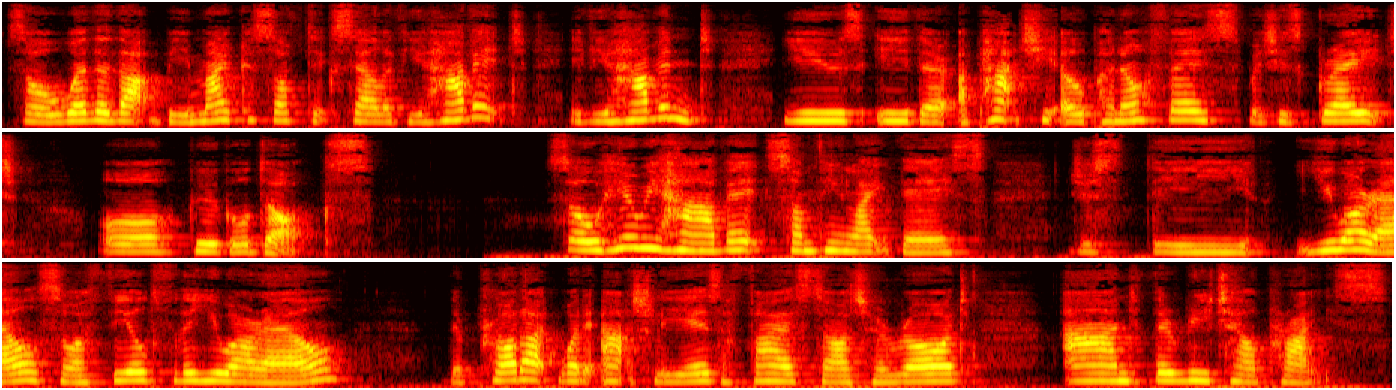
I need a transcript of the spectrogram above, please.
So whether that be Microsoft Excel if you have it, if you haven't, use either Apache OpenOffice, which is great, or Google Docs. So here we have it, something like this, just the URL, so a field for the URL, the product, what it actually is, a fire starter rod, and the retail price.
